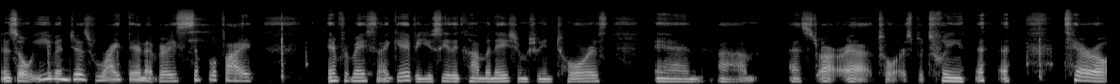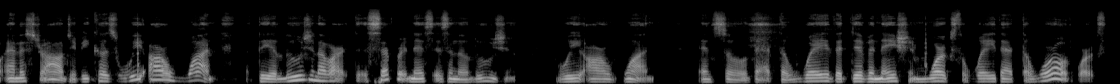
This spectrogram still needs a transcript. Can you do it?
And so, even just right there in that very simplified information I gave you, you see the combination between Taurus and um, astro- uh, Taurus, between tarot and astrology, because we are one. The illusion of our separateness is an illusion. We are one. And so that the way that divination works, the way that the world works,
